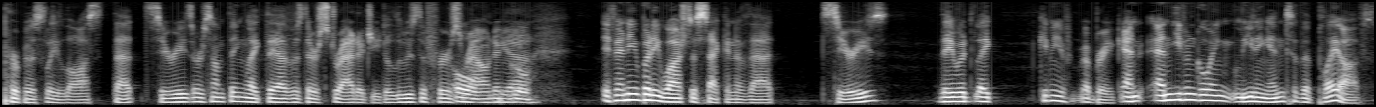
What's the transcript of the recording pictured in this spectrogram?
purposely lost that series or something. Like that was their strategy to lose the first Oh, round and yeah. go. If anybody watched a second of that series, they would like give me a break. And and even going leading into the playoffs,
